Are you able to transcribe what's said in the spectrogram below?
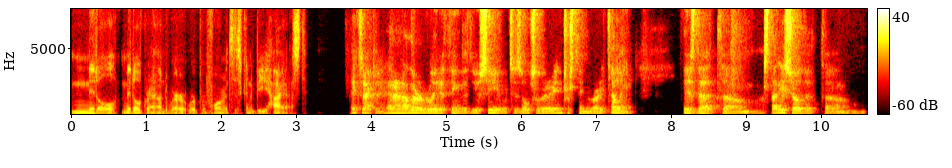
middle middle ground where, where performance is going to be highest. Exactly. And another related thing that you see, which is also very interesting and very telling, is that um, studies show that um,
